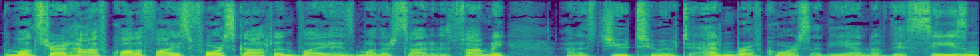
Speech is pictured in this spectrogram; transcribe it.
The Munster out half qualifies for Scotland via his mother's side of his family and is due to move to Edinburgh, of course, at the end of this season.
